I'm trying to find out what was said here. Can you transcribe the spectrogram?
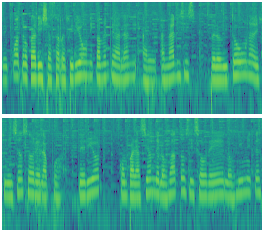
de cuatro carillas, se refirió únicamente al, análisis, pero evitó una definición sobre la posterior comparación de los datos y sobre los límites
